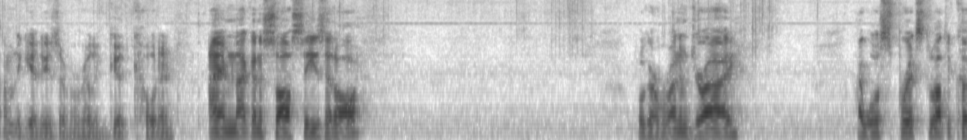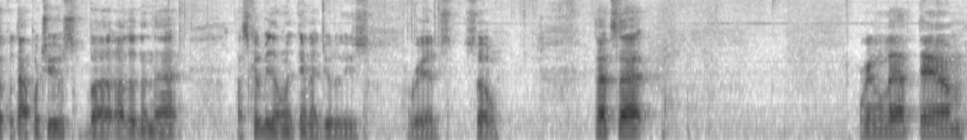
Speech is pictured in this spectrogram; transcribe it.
I'm gonna give these a really good coating. I am not going to sauce these at all. We're going to run them dry. I will spritz throughout the cook with apple juice, but other than that, that's going to be the only thing I do to these ribs. So that's that. We're going to let them,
